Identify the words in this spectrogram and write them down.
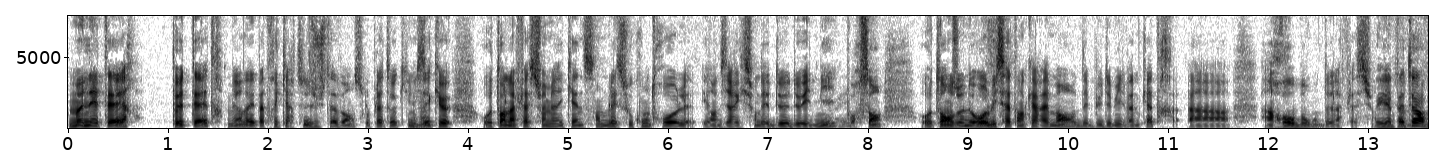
monétaire Peut-être, mais on avait Patrick Artus juste avant sur le plateau qui nous disait que autant l'inflation américaine semblait sous contrôle et en direction des 2, 2,5%, autant en zone euro, lui s'attend carrément, début 2024, à un, rebond de l'inflation. Il n'a pas tort,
